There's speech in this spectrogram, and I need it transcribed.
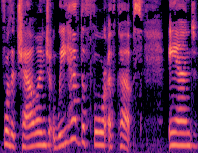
for the challenge, we have the Four of Cups. And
